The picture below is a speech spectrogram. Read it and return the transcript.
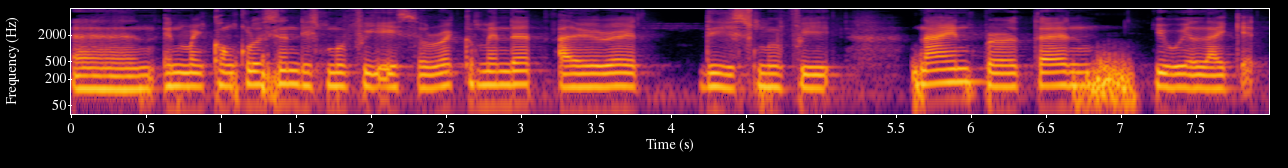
And in my conclusion, this movie is recommended. I rate this movie. 9 per 10 you will like it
